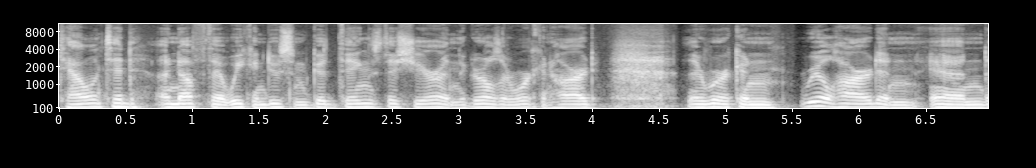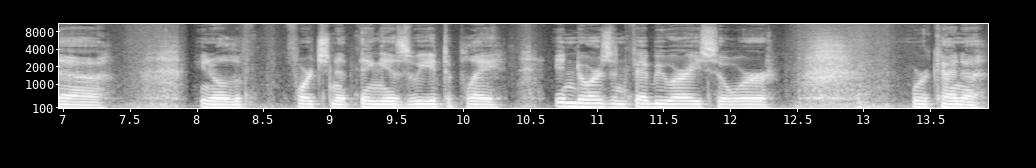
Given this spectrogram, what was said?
talented enough that we can do some good things this year. And the girls are working hard. They're working real hard, and and uh, you know the fortunate thing is we get to play indoors in February, so we're we're kind of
